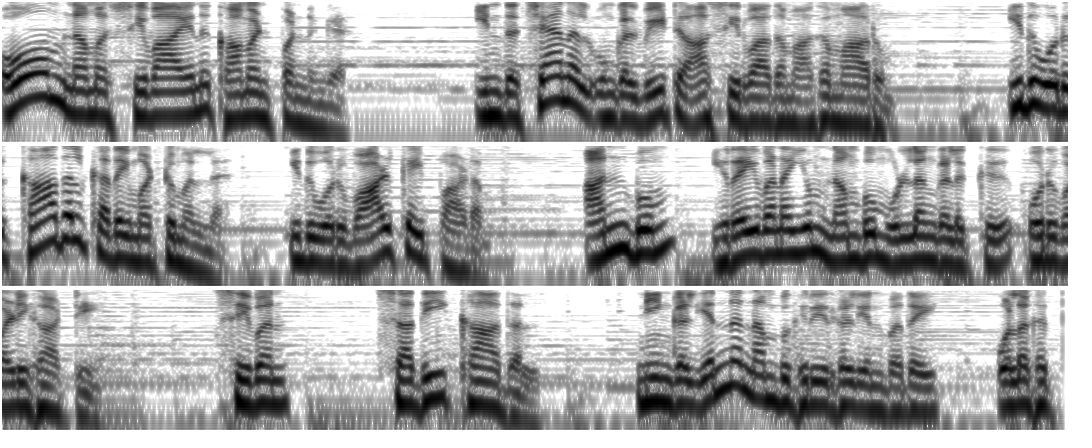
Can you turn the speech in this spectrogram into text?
ஓம் நம சிவாயன்னு காமெண்ட் பண்ணுங்க. இந்த சேனல் உங்கள் வீட்டு ஆசீர்வாதமாக மாறும். இது ஒரு காதல் கதை மட்டுமல்ல இது ஒரு வாழ்க்கை பாடம். அன்பும் இறைவனையும் நம்பும் உள்ளங்களுக்கு ஒரு வழிகாட்டி. சிவன் சதி காதல். நீங்கள் என்ன நம்புகிறீர்கள் என்பதை உலகத்திற்கு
